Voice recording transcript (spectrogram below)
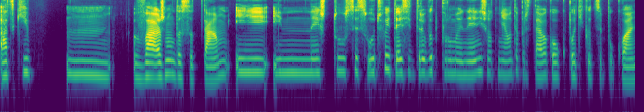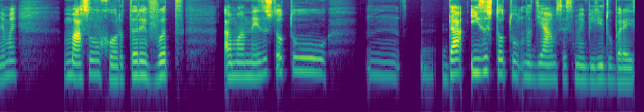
адски м- важно да са там и, и нещо се случва и те си тръгват променени, защото нямате представа колко пъти като се покланяме, масово хората реват. Ама не защото да, и защото, надявам се, сме били добре,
